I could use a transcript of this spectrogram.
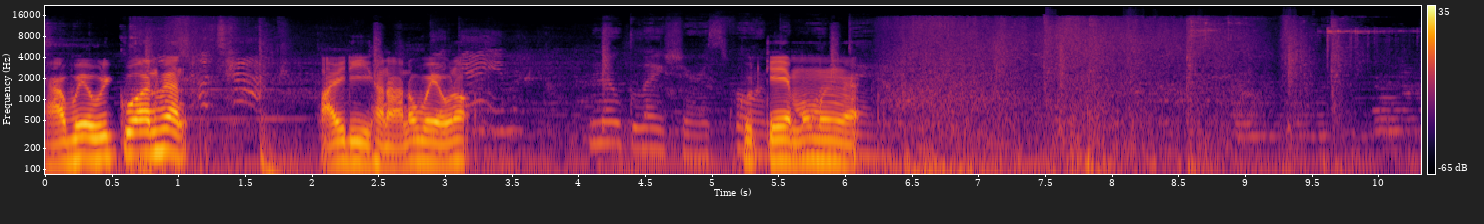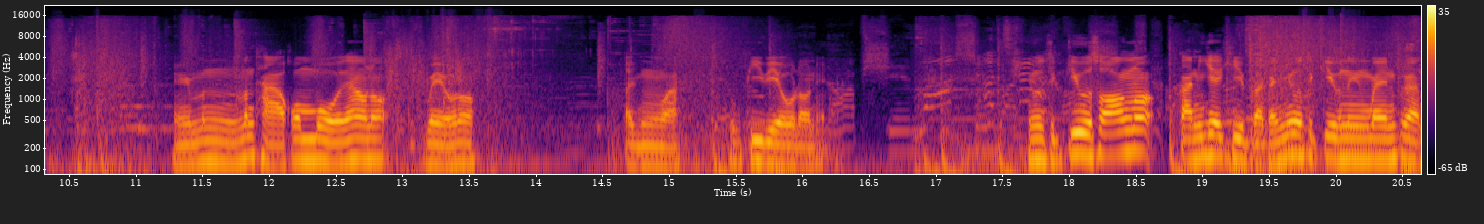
หาเวลดีกว่าเพื่อนไปดีขนาดเนาะเวลเนาะ no glacier is Good formed game in ของมึง one อะเฮ้ยมันมันถาคอมโบแล้วเนาะเวลเนาะตึงว่ะทุกพี่เวลเราเนี่ยยูสกิลสองเนาะการเคลียร์คลิปอะกันยูสกิลหนึ่งไปเพื่อน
